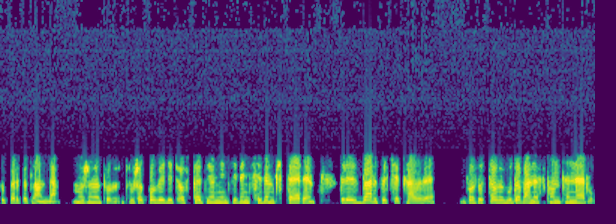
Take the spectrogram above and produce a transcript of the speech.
super wygląda. Możemy dużo powiedzieć o stadionie 974, który jest bardzo ciekawy, bo został wybudowany z kontenerów.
